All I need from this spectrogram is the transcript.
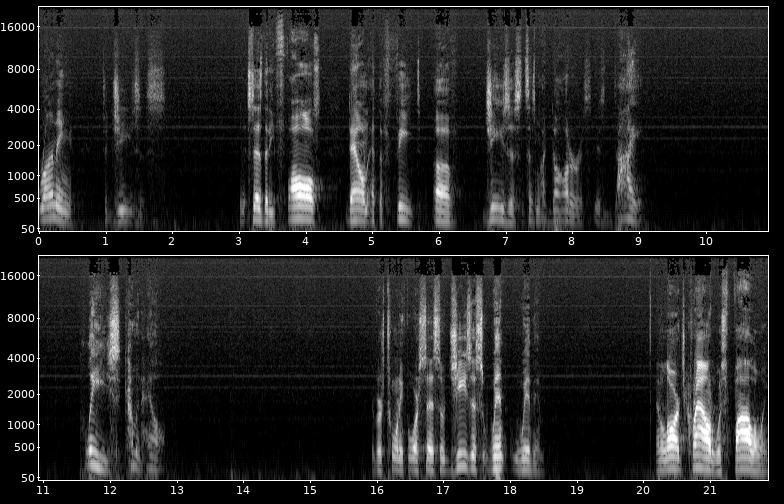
running to Jesus. And it says that he falls down at the feet of Jesus and says, My daughter is, is dying. Please come and help. Verse 24 says So Jesus went with him, and a large crowd was following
